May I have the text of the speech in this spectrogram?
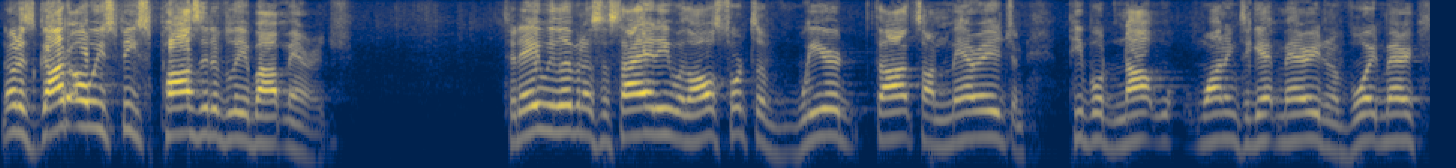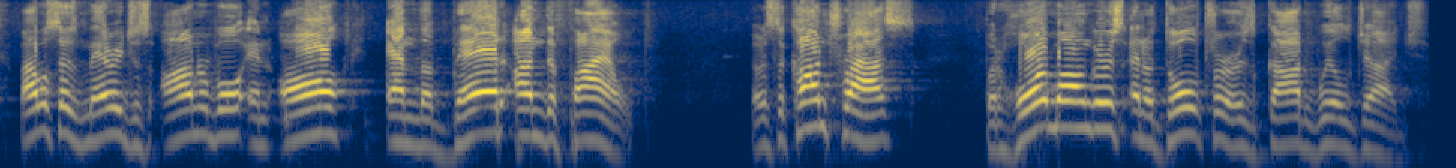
Notice, God always speaks positively about marriage. Today we live in a society with all sorts of weird thoughts on marriage and people not wanting to get married and avoid marriage. Bible says marriage is honorable in all and the bed undefiled. Notice the contrast, but whoremongers and adulterers God will judge.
